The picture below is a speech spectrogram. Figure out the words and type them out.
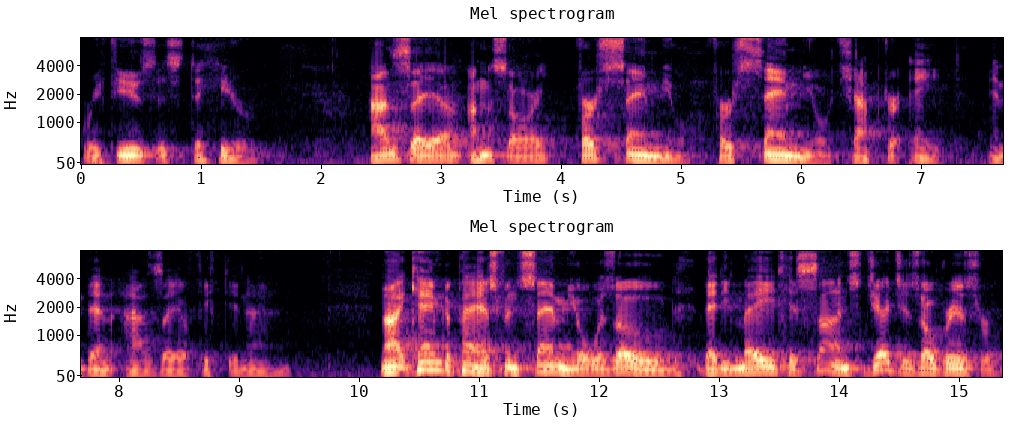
Refuses to Hear. Isaiah, I'm sorry, 1 Samuel, 1 Samuel chapter 8 and then Isaiah 59. Now it came to pass when Samuel was old that he made his sons judges over Israel.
